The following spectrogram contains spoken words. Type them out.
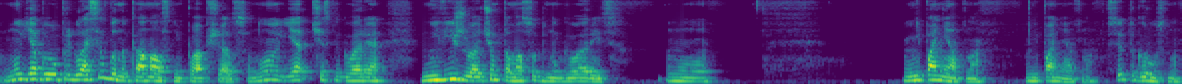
Ну, я бы его пригласил бы на канал с ним пообщаться, но я, честно говоря, не вижу, о чем там особенно говорить. Ну, непонятно. Непонятно. Все это грустно,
